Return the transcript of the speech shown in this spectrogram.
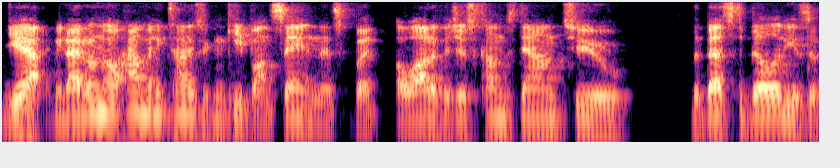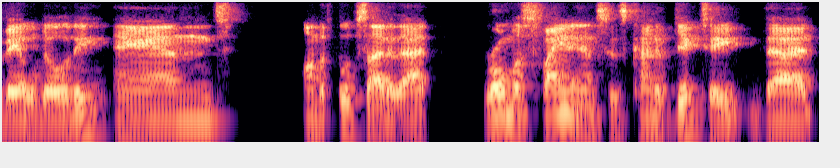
yeah, I mean, I don't know how many times we can keep on saying this, but a lot of it just comes down to the best ability is availability. And on the flip side of that, Roma's finances kind of dictate that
